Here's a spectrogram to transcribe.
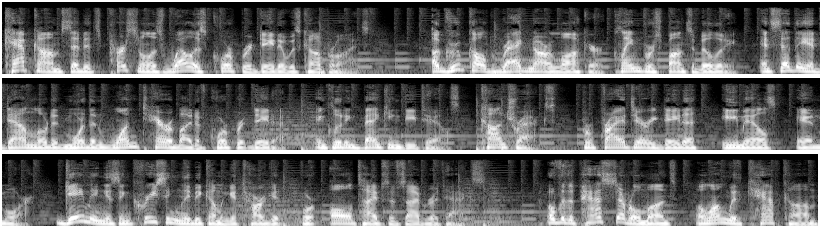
Capcom said its personal as well as corporate data was compromised. A group called Ragnar Locker claimed responsibility and said they had downloaded more than one terabyte of corporate data, including banking details, contracts, proprietary data, emails, and more. Gaming is increasingly becoming a target for all types of cyber attacks. Over the past several months, along with Capcom,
